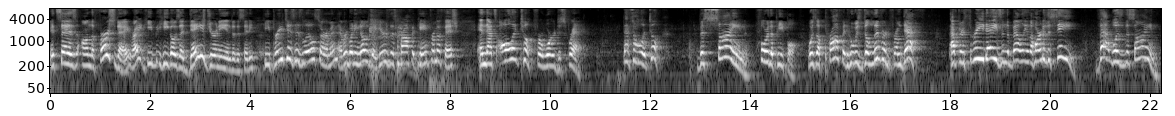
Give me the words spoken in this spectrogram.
It says on the first day, right? He, he goes a day's journey into the city. He preaches his little sermon. Everybody knows that here's this prophet came from a fish. And that's all it took for word to spread. That's all it took. The sign for the people was a prophet who was delivered from death after three days in the belly of the heart of the sea. That was the sign.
